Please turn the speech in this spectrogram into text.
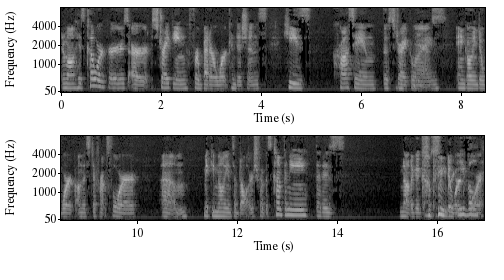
And while his coworkers are striking for better work conditions, he's crossing the strike line Yes. and going to work on this different floor, um, making millions of dollars for this company that is not a good company to work evil. for.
